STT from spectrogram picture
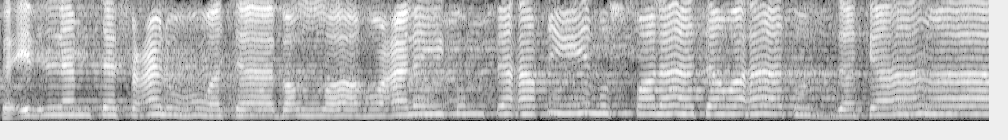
فإذ لم تفعلوا وتاب الله عليكم فأقيموا الصلاة وآتوا الزكاة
